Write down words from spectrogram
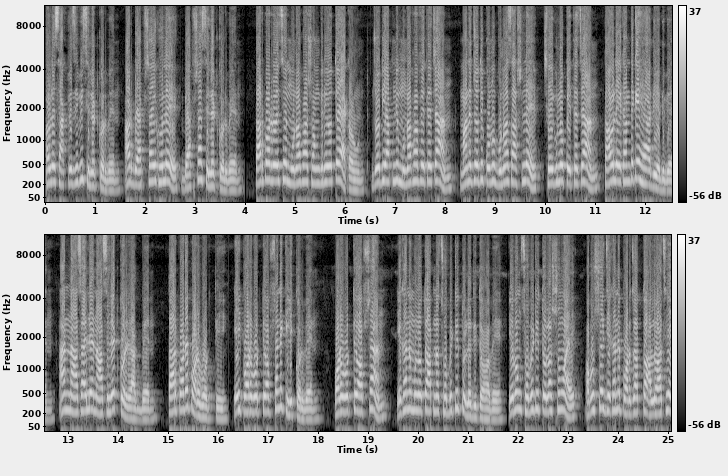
তাহলে চাকরিজীবী সিলেক্ট করবেন, আর ব্যবসায়িক হলে ব্যবসা সিলেক্ট করবেন। তারপর রয়েছে মুনাফা সংগৃহীত অ্যাকাউন্ট। যদি আপনি মুনাফা পেতে চান মানে যদি কোনো বোনাস আসলে সেগুলো পেতে চান, তাহলে এখান থেকে হ্যাঁ দিয়ে দিবেন, আর না চাইলে না সিলেক্ট করে রাখবেন। তারপরে পরবর্তী। এই পরবর্তী অপশানে ক্লিক করবেন। পরবর্তী অপশান এখানে মূলত আপনার ছবিটি তুলে দিতে হবে এবং ছবিটি তোলার সময় অবশ্যই যেখানে পর্যাপ্ত আলো আছে,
